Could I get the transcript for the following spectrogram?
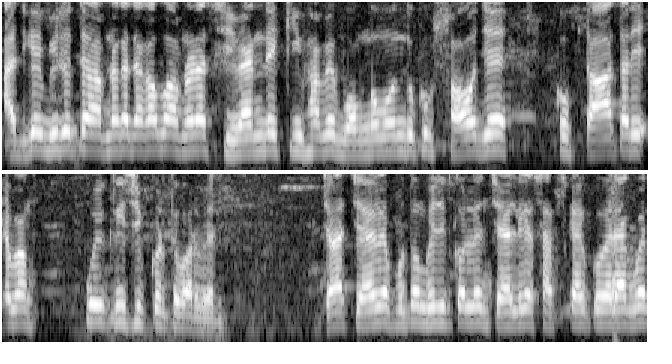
আজকে ভিডিওতে আপনাকে দেখাবো আপনারা সিভ্যান্ডে কীভাবে বঙ্গবন্ধু খুব সহজে, খুব তাড়াতাড়ি এবং কুইক রিসিভ করতে পারবেন। যারা চ্যানেলে প্রথম ভিজিট করলেন চ্যানেলটিকে সাবস্ক্রাইব করে রাখবেন,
